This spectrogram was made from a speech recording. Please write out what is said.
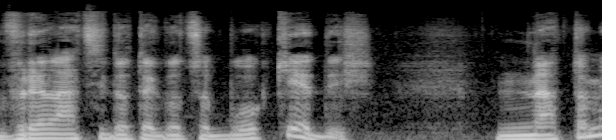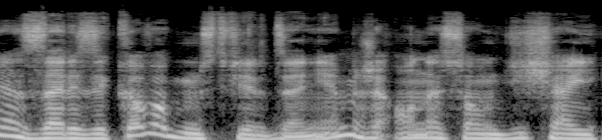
w relacji do tego, co było kiedyś. Natomiast zaryzykowałbym stwierdzeniem, że one są dzisiaj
